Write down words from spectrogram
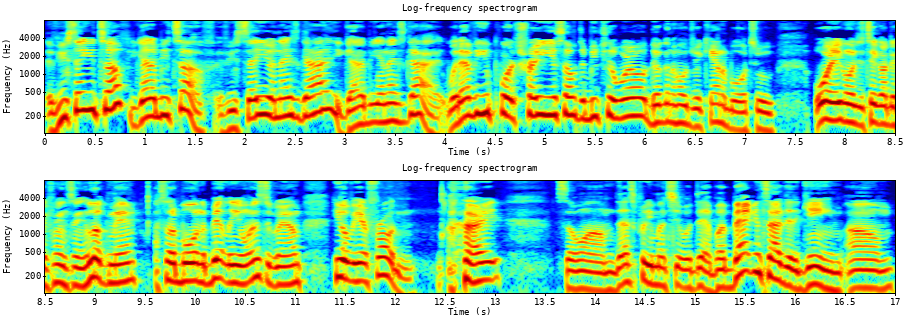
if you say you tough, you gotta be tough. If you say you're a nice guy, you gotta be a nice guy. Whatever you portray yourself to be to the world, they're gonna hold you accountable to, or they're gonna just take out their friends saying, "Look, man, I saw the boy in the Bentley on Instagram. He over here frauding." All right. So um, that's pretty much it with that. But back inside of the game, um,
